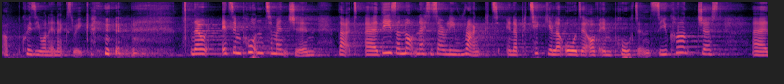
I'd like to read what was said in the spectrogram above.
I'll quiz you on it next week. now, it's important to mention that uh, these are not necessarily ranked in a particular order of importance. So you can't just uh,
